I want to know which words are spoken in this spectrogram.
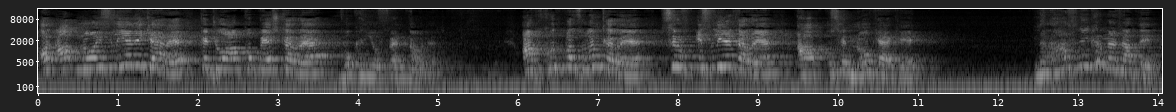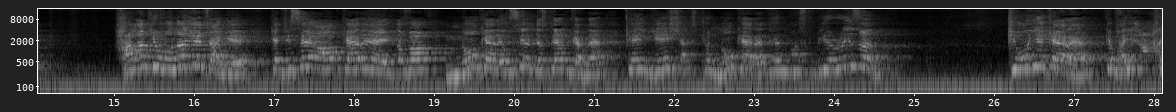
اور آپ نو اس لیے نہیں کہہ رہے کہ جو آپ کو پیش کر رہا ہے وہ کہیں اوفینڈ نہ ہو جائے۔ آپ خود پر ظلم کر رہے ہیں، صرف اس لیے کر رہے ہیں، آپ اسے نو کہہ کے ناراض نہیں کرنا چاہتے۔ حالانکہ ہونا یہ چاہیے کہ جسے آپ کہہ رہے ہیں، ایک دفعہ نو کہہ رہے ہیں، اسے انڈرسٹینڈ کرنا ہے کہ یہ شخص جو نو کہہ رہا ہے، there must be a reason. کیوں یہ کہہ رہا ہے کہ بھائی، I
